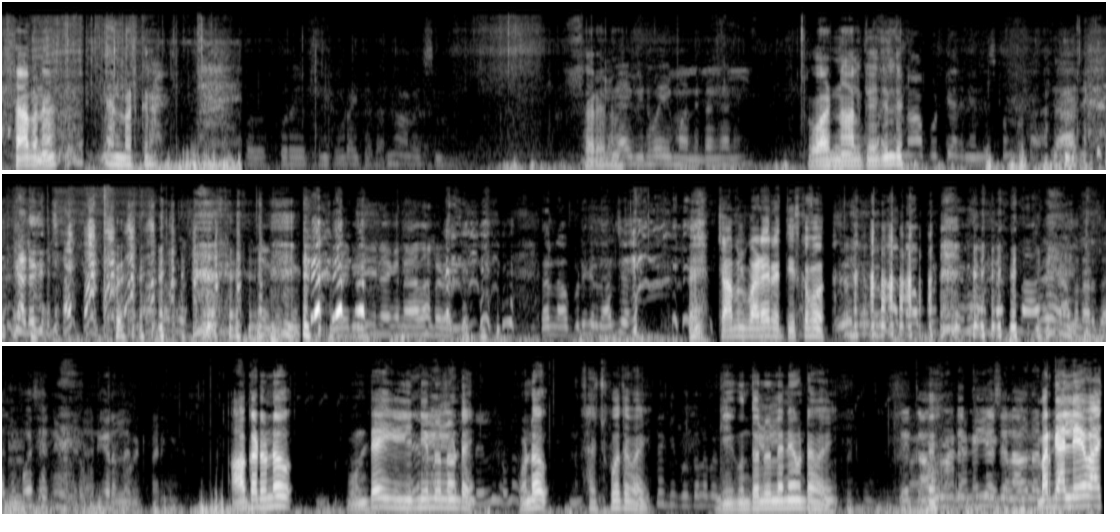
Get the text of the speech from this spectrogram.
చేపనా దాన్ని పట్టుకురా. కానీ వాడు నాలుగు కేజీలు చేపలు పడారా తీసుకోపో. అక్కడ ఉండవు ఉంటాయి ఈ నీళ్ళలో ఉంటాయి. ఉండవు. చచ్చిపోతావు అవి. గీ గుంతలలోనే ఉంటాయి అవి. మరి గాలి లేవా?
